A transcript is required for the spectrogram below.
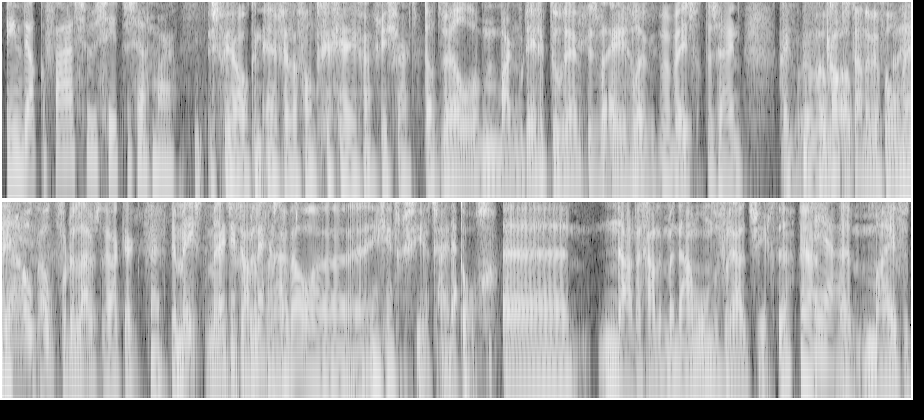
in welke fase we zitten, zeg maar. Is voor jou ook een relevant gegeven, Richard? Dat wel, maar ik moet eerlijk toegeven, het is wel erg leuk om mee bezig te zijn. Kijk, ook- staan er weer vol mee. Ja, ook, ook voor de luisteraar. Kijk, Ja. de meeste mensen gaan beleggers daar wel eh, in geïnteresseerd zijn, toch? Eh, nou, dan gaat het met name om de vooruitzichten. Ja. Ja. Eh, maar even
